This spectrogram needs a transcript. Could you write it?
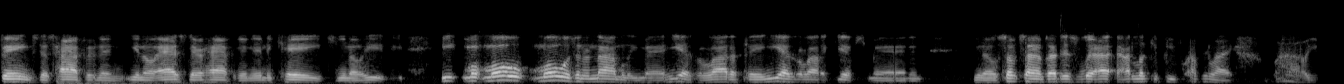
things that's happening, you know, as they're happening in the cage. You know, he he Mo Mo was an anomaly, man. He has a lot of things. He has a lot of gifts, man. And you know, sometimes I just I, I look at people, I'll be like, wow, you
